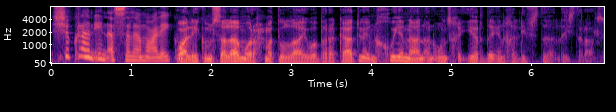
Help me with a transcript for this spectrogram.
shukran en assalamu alaykum. Wa alaykum salaam wa rahmatullahi wa barakatuh en goeienaand aan ons geëerde en geliefde luisteraars.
